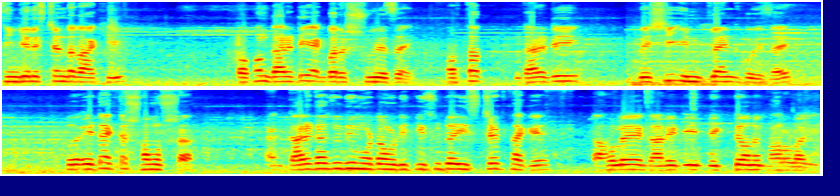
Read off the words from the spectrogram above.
সিঙ্গেল স্ট্যান্ডে রাখি, তখন গাড়িটি একবারে শুয়ে যায়। অর্থাৎ গাড়িটি বেশি ইনক্লাইন্ড হয়ে যায়। তো এটা একটা সমস্যা। গাড়িটা যদি মোটামুটি কিছুটা স্ট্রেট থাকে, তাহলে গাড়িটি দেখতে অনেক ভালো লাগে।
